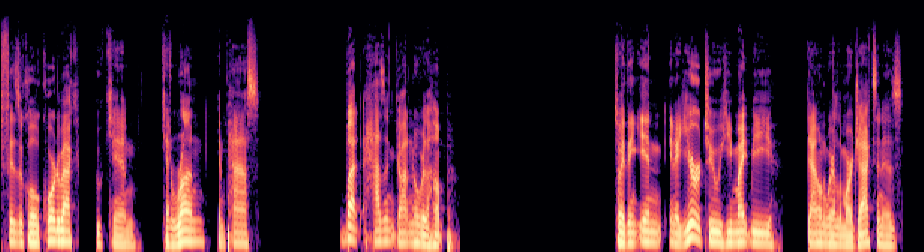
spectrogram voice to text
physical quarterback who can can run, can pass, but hasn't gotten over the hump. So I think in in a year or two he might be down where Lamar Jackson is.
